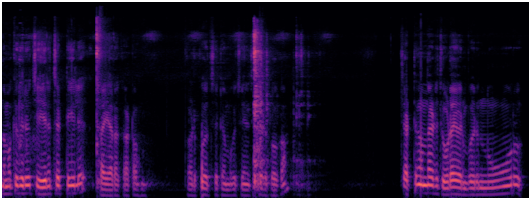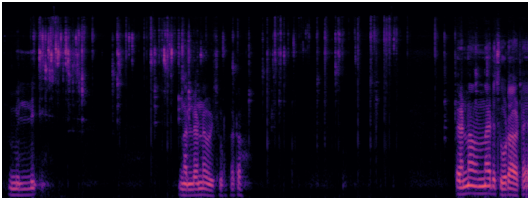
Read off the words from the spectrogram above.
നമുക്കിതൊരു ചീനച്ചട്ടിയിൽ തയ്യാറാക്കാം കേട്ടോ. അപ്പോൾ അടുപ്പ് വെച്ചിട്ട് നമുക്ക് ചീനച്ചട്ടി അടുപ്പ് വെക്കാം. ചട്ടി നന്നായിട്ട് ചൂടായി വരുമ്പോൾ ഒരു നൂറ് മില്ലി നല്ലെണ്ണ ഒഴിച്ചു കൊടുക്കാം കേട്ടോ. എണ്ണ നന്നായിട്ട് ചൂടാകട്ടെ.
